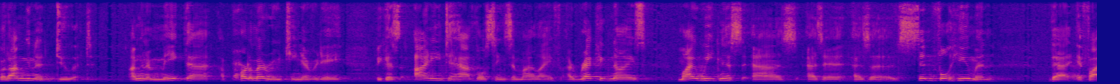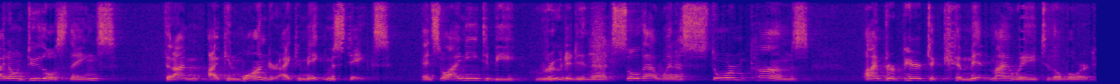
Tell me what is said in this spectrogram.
But I'm going to do it. I'm going to make that a part of my routine every day because I need to have those things in my life. I recognize my weakness as, as, a, as a sinful human that if I don't do those things, that I'm, I can wander, I can make mistakes. And so I need to be rooted in that so that when a storm comes, I'm prepared to commit my way to the Lord.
